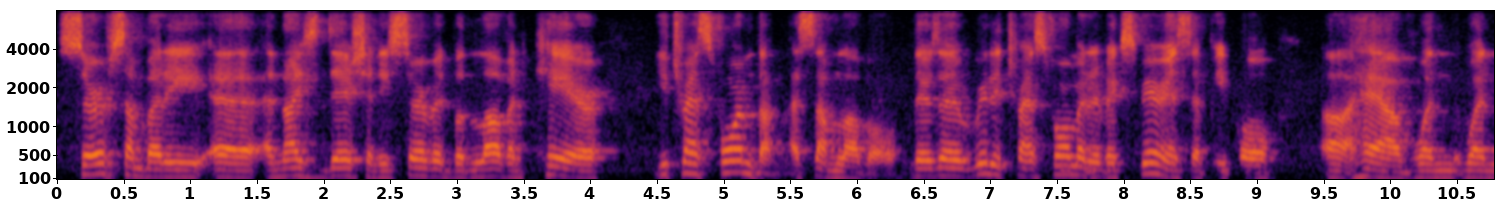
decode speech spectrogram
serve somebody a, a nice dish and you serve it with love and care, you transform them at some level. There's a really transformative mm-hmm. experience that people uh, have when when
